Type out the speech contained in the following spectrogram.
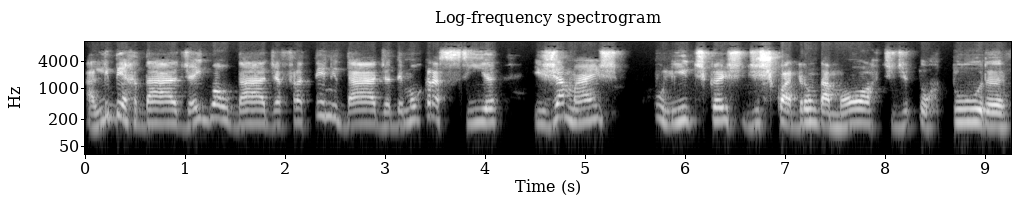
a liberdade, a igualdade, a fraternidade, a democracia e jamais políticas de esquadrão da morte, de tortura,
